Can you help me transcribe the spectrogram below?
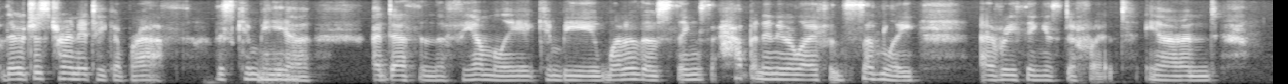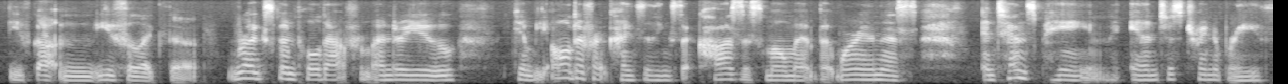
they're just trying to take a breath. This can be mm-hmm. a, a death in the family. It can be one of those things that happen in your life, and suddenly everything is different. And you've gotten, you feel like the rug's been pulled out from under you can be all different kinds of things that cause this moment, but we're in this intense pain and just trying to breathe.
